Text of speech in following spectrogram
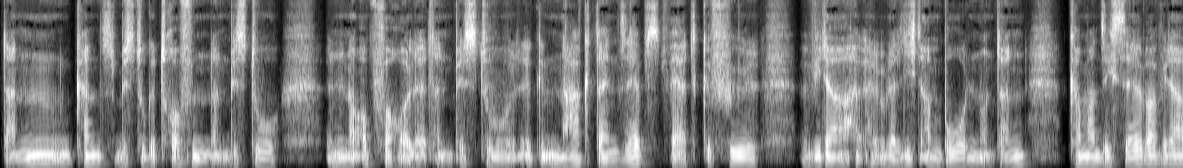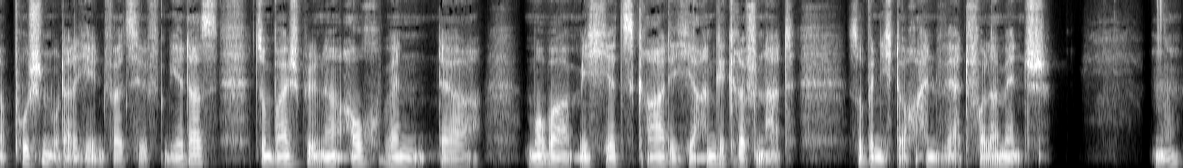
dann kannst, bist du getroffen, dann bist du in einer Opferrolle, dann bist du, nagt dein Selbstwertgefühl wieder oder liegt am Boden und dann kann man sich selber wieder pushen oder jedenfalls hilft mir das zum Beispiel, ne, auch wenn der Mobber mich jetzt gerade hier angegriffen hat, so bin ich doch ein wertvoller Mensch. Ne?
